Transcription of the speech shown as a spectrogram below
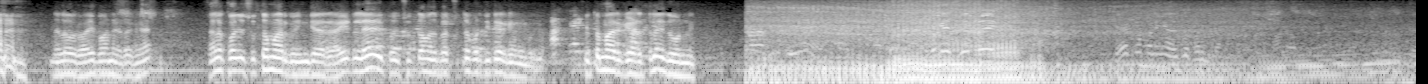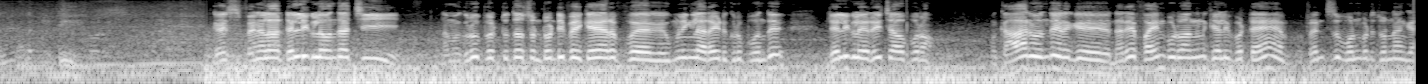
நல்ல ஒரு வாய்ப்பான இடங்க. நல்லா கொஞ்சம் சுத்தமாக இருக்கும். இங்கே ரைட்டில் கொஞ்சம் சுத்தமாக சுத்தப்படுத்திட்டே இருக்காங்க பாருங்க. சுத்தமாக இருக்க இடத்துல இது ஒன்று கைஸ் ஃபைனலாக டெல்லிக்குள்ளே வந்தாச்சு. நம்ம group two thousand twenty five KRF உம்லிங்களா ரைடு குரூப் வந்து டெல்லிக்குள்ளே ரீச் ஆக போகிறோம் கார் வந்து எனக்கு நிறைய ஃபைன் போடுவாங்கன்னு கேள்விப்பட்டேன். ஃப்ரெண்ட்ஸு ஃபோன் பண்ணி சொன்னாங்க.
